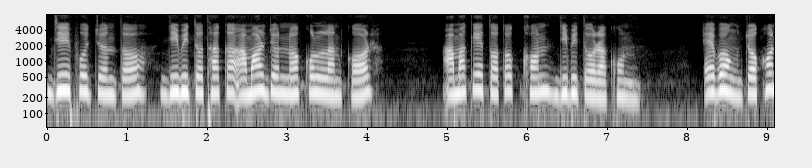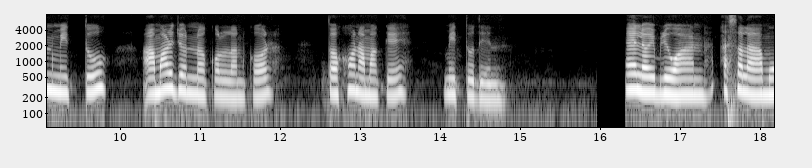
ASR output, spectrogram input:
যে পর্যন্ত জীবিত থাকা আমার জন্য কল্যাণকর, আমাকে ততক্ষণ জীবিত রাখুন। এবং যখন মৃত্যু আমার জন্য কল্যাণকর, তখন আমাকে মৃত্যু দিন। হ্যালো এভরিওয়ান আসসালামু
